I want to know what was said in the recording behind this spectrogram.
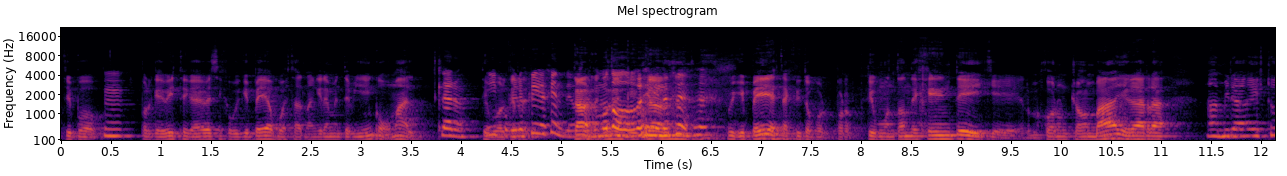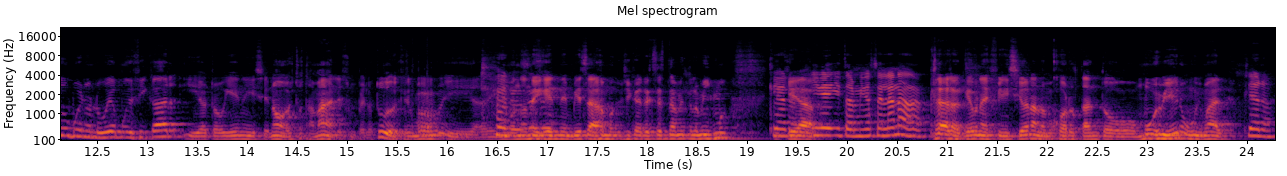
tipo, Mm. porque viste que hay veces que Wikipedia puede estar tranquilamente bien como mal. Claro, Tipo, y porque lo escribe gente, o claro, sea, como todo. claro, Wikipedia está escrito por, por tipo, un montón de gente y que a lo mejor un chabón va y agarra, ah, mira, esto, bueno, lo voy a modificar y otro viene y dice, no, esto está mal, es un pelotudo. Y hay un montón de gente empieza a modificar exactamente lo mismo. y claro, queda- y, y terminas en la nada. Claro, queda una definición a lo mejor tanto muy bien o muy mal. Claro,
